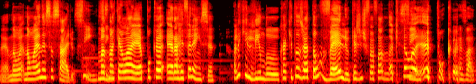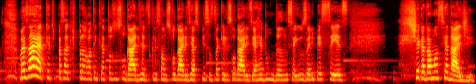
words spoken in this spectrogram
Né? Não, é, não é necessário. Sim. Mas sim. naquela época era a referência. Olha que lindo. O Caquitas já é tão velho que a gente foi falar naquela Sim. época. Exato. Mas é, porque tipo, pensar que tipo, ela tem que ter todos os lugares, e a descrição dos lugares, e as pistas daqueles lugares, e a redundância, e os NPCs. Chega a dar uma ansiedade.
